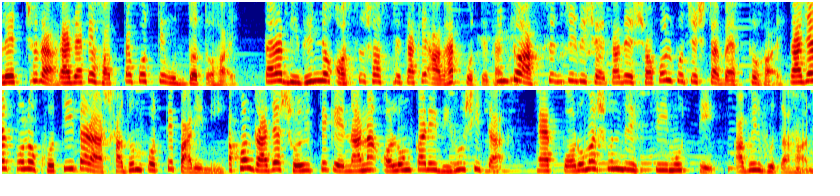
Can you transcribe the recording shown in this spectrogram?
ম্লেচ্ছরা রাজাকে হত্যা করতে উদ্যত হয়। তারা বিভিন্ন অস্ত্রশস্ত্রে তাকে আঘাত করতে থাকে। কিন্তু আশ্চর্যের বিষয়, তাদের সকল প্রচেষ্টা ব্যর্থ হয়। রাজার কোনো ক্ষতি তারা সাধন করতে পারেনি। তখন রাজার শরীর থেকে নানা অলঙ্কারে বিভূষিতা এক পরমা সুন্দরী স্ত্রী মূর্তি আবির্ভূতা হন।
